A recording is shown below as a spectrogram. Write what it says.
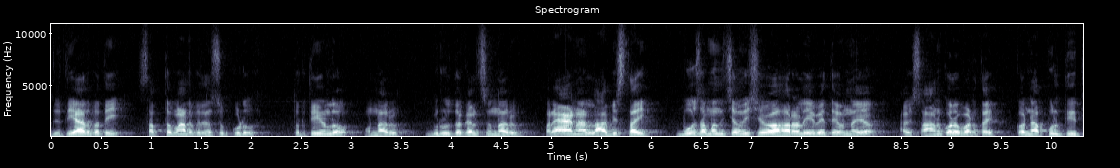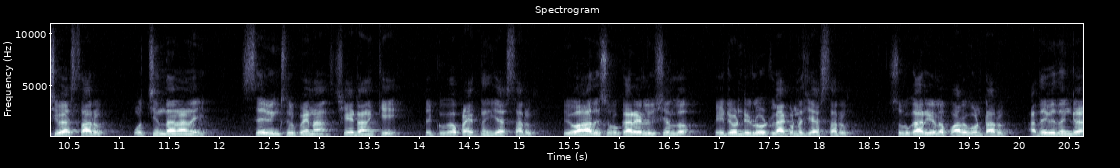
ద్వితీయాధిపతి సప్తమాధిపతి శుక్రుడు తృతీయంలో ఉన్నారు గురువుతో కలిసి ఉన్నారు ప్రయాణాలు లాభిస్తాయి. భూ సంబంధించిన విషయ వ్యవహారాలు ఏవైతే ఉన్నాయో అవి సానుకూలపడతాయి. కొన్ని అప్పులు తీర్చివేస్తారు. వచ్చిన ధనాన్ని సేవింగ్స్ రూపేణా చేయడానికి ఎక్కువగా ప్రయత్నం చేస్తారు. వివాహాది శుభకార్యాల విషయంలో ఎటువంటి లోటు లేకుండా చేస్తారు. శుభకార్యాల్లో పాల్గొంటారు. అదేవిధంగా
